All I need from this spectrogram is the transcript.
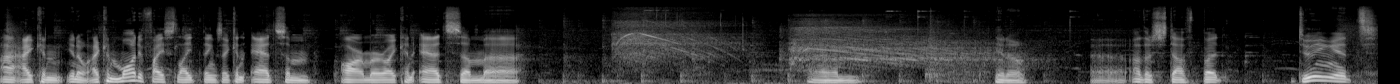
I, I can, you know, I can modify slight things. I can add some armor. I can add some, uh, um, you know, uh, other stuff. But doing it,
